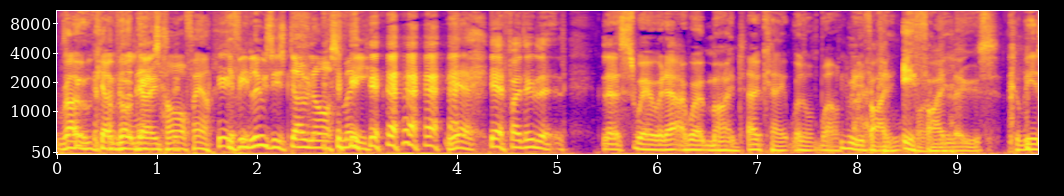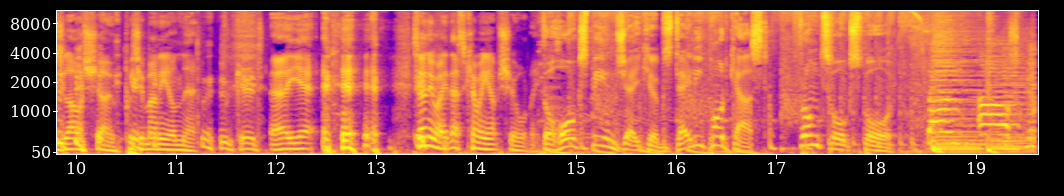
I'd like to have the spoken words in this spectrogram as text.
Rogue I'm over the next to. half hour. If he loses, don't ask me. Yeah. yeah. If I do let, let us swear it out, I won't mind. Okay. Well, well. I mean, if okay, I if fine, I yeah. lose, Could be his last show. Put your money on that. Good. Uh, yeah. so anyway, that's coming up shortly. The Hawksbee and Jacobs Daily Podcast from Talksport. Don't ask me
